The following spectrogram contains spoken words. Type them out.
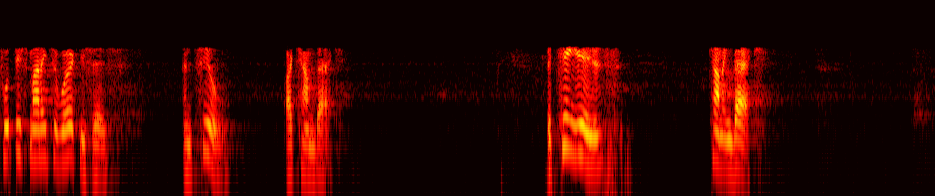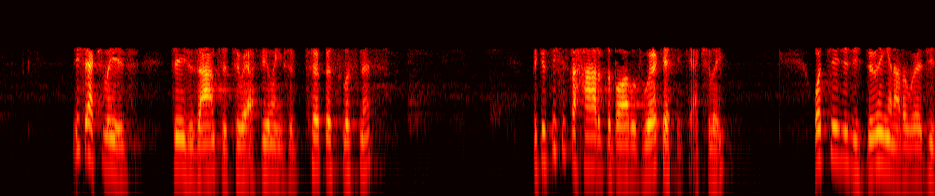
Put this money to work, he says until I come back. The king is coming back. This actually is Jesus' answer to our feelings of purposelessness. Because this is the heart of the Bible's work ethic, actually. What Jesus is doing, in other words, is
